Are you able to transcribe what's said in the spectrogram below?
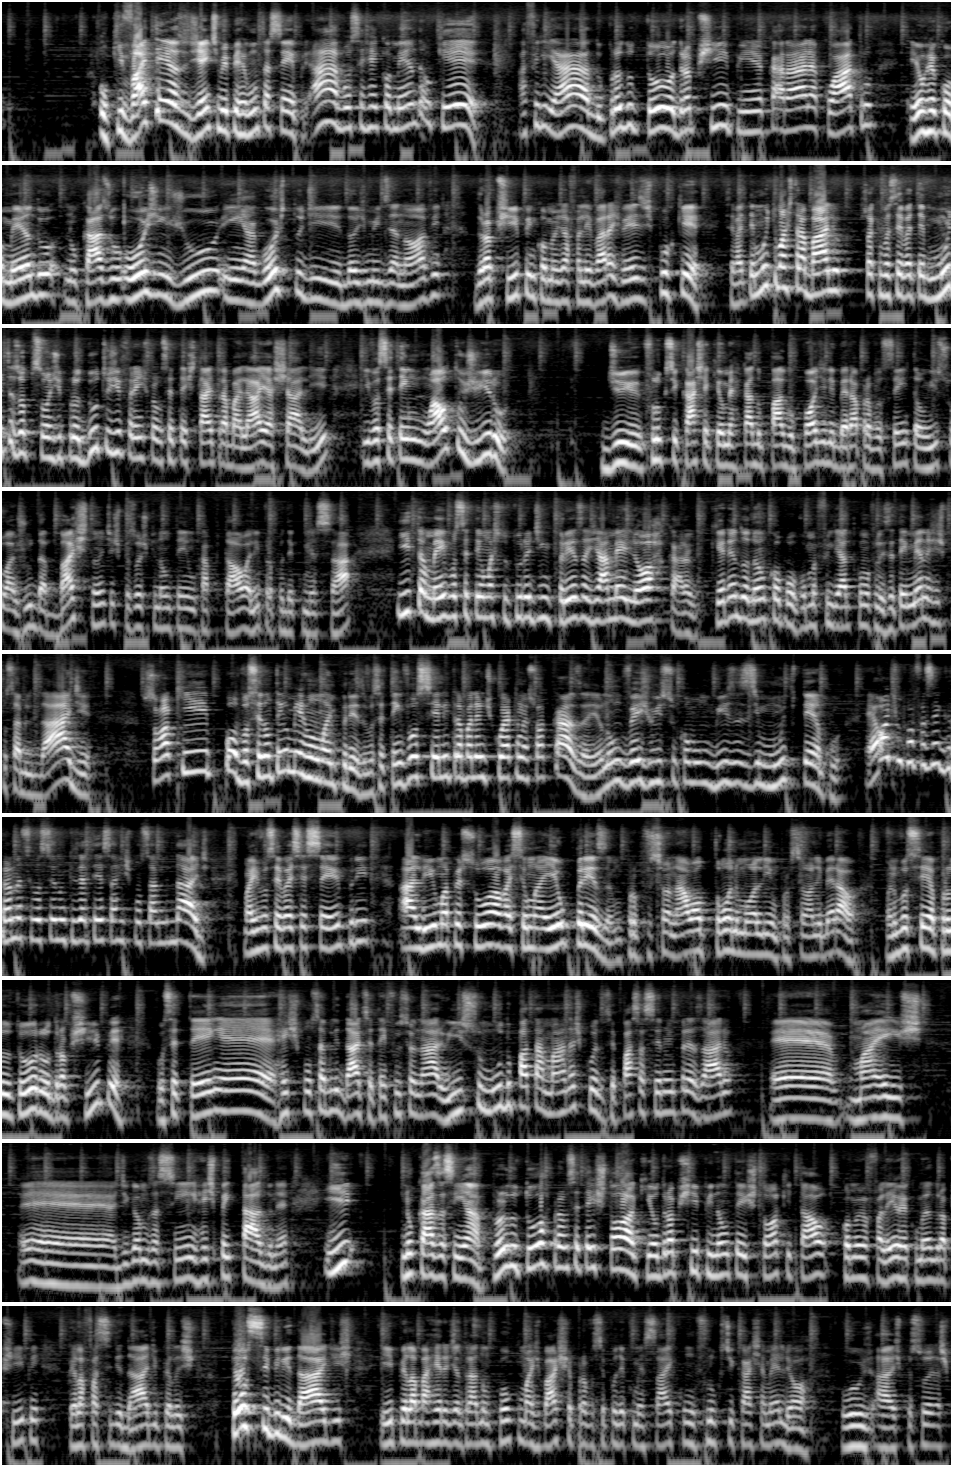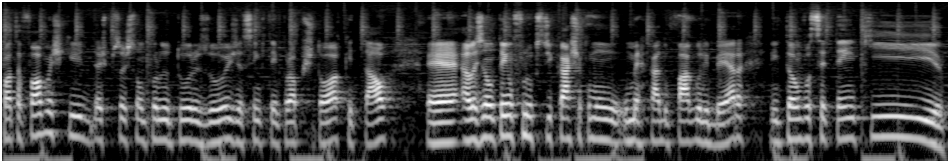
o que vai ter, gente me pergunta sempre: "Ah, você recomenda o quê? Afiliado, produtor, dropshipping, caralho, quatro eu recomendo, no caso, hoje em julho, em agosto de 2019, dropshipping, como eu já falei várias vezes, porque você vai ter muito mais trabalho, só que você vai ter muitas opções de produtos diferentes para você testar e trabalhar e achar ali, e você tem um alto giro de fluxo de caixa que o mercado pago pode liberar para você, então isso ajuda bastante as pessoas que não têm um capital ali para poder começar. E também você tem uma estrutura de empresa já melhor, cara. Querendo ou não, como, como afiliado, como eu falei, você tem menos responsabilidade, só que, pô, você não tem o mesmo uma empresa, você tem você ali trabalhando de cueca na sua casa. Eu não vejo isso como um business de muito tempo. É ótimo para fazer grana se você não quiser ter essa responsabilidade, mas você vai ser sempre ali uma pessoa, vai ser uma eu presa, um profissional autônomo ali, um profissional liberal. Quando você é produtor ou dropshipper, você tem é, responsabilidade, você tem funcionário, e isso muda o patamar das coisas. Você passa a ser um empresário é, mais é, digamos assim, respeitado, né? E no caso assim, ah, produtor para você ter estoque, ou dropshipping não ter estoque e tal, como eu falei, eu recomendo dropshipping pela facilidade, pelas possibilidades e pela barreira de entrada um pouco mais baixa para você poder começar e com um fluxo de caixa melhor. Os, as pessoas, as plataformas que as pessoas são produtores hoje, assim que tem próprio estoque e tal, é, elas não têm um fluxo de caixa como o mercado pago libera. Então você tem que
